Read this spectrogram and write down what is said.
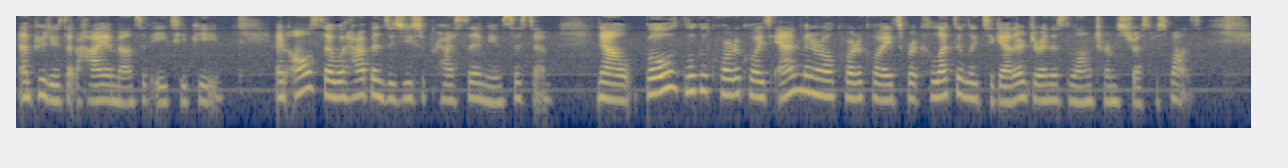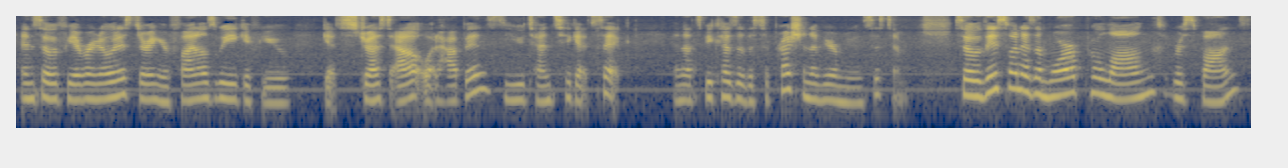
and produce at high amounts of ATP. And also, what happens is you suppress the immune system. Now, both glucocorticoids and mineral corticoids work collectively together during this long term stress response. And so, if you ever notice during your finals week, if you get stressed out, what happens? You tend to get sick and that's because of the suppression of your immune system. So this one is a more prolonged response.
